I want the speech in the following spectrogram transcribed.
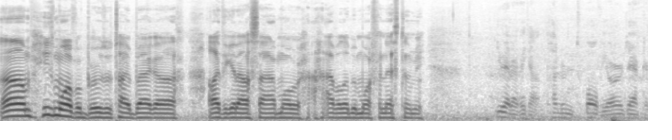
Um, he's more of a bruiser type back. Uh, I like to get outside more. I have a little bit more finesse to me. You had, I think, 112 yards after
